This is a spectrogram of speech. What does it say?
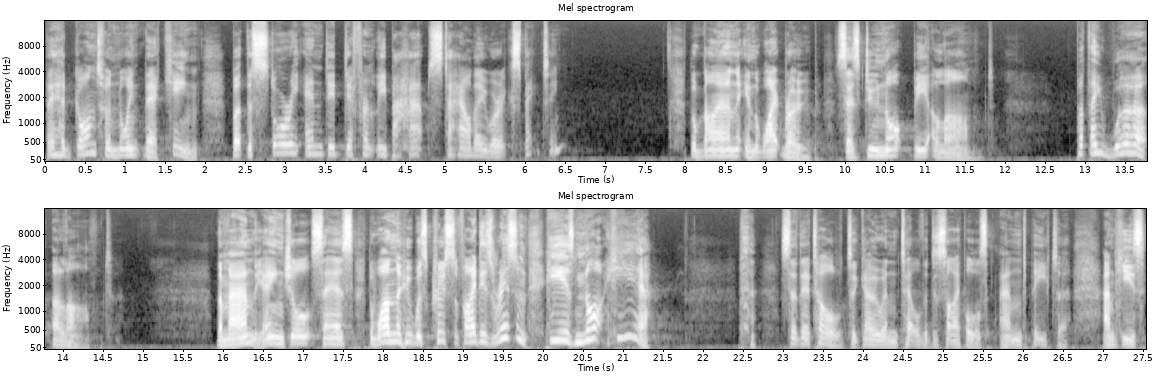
They had gone to anoint their king, but the story ended differently, perhaps, to how they were expecting. The man in the white robe says, Do not be alarmed. But they were alarmed. The man, the angel, says, The one who was crucified is risen. He is not here. so they're told to go and tell the disciples and Peter, and he's,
